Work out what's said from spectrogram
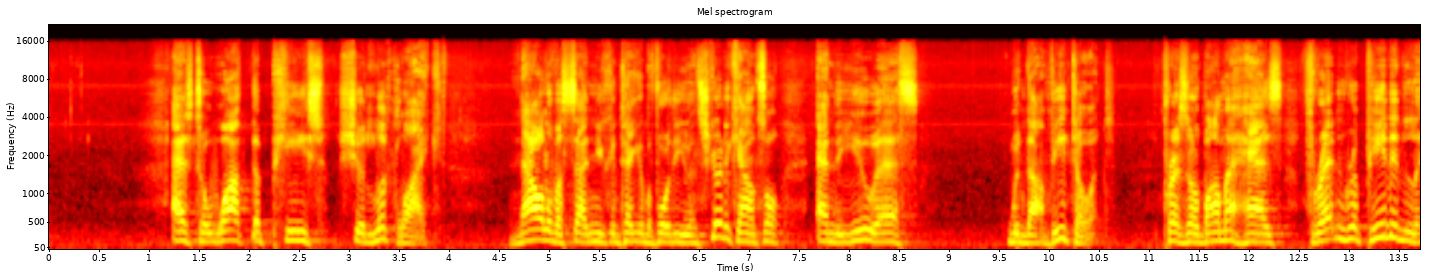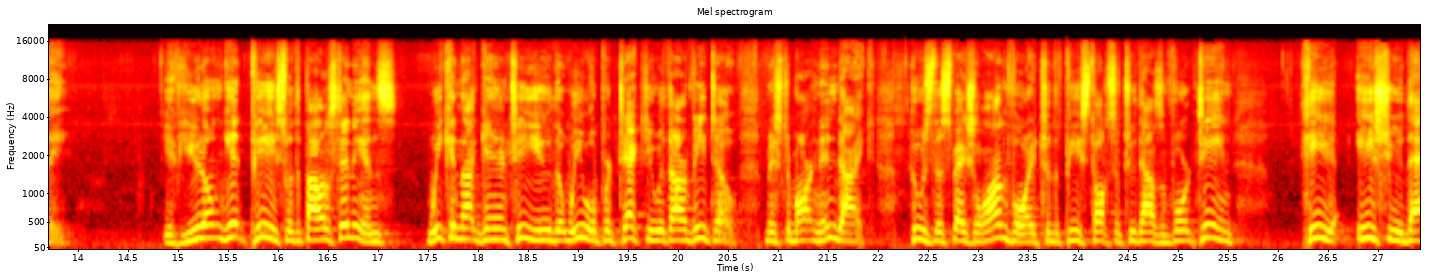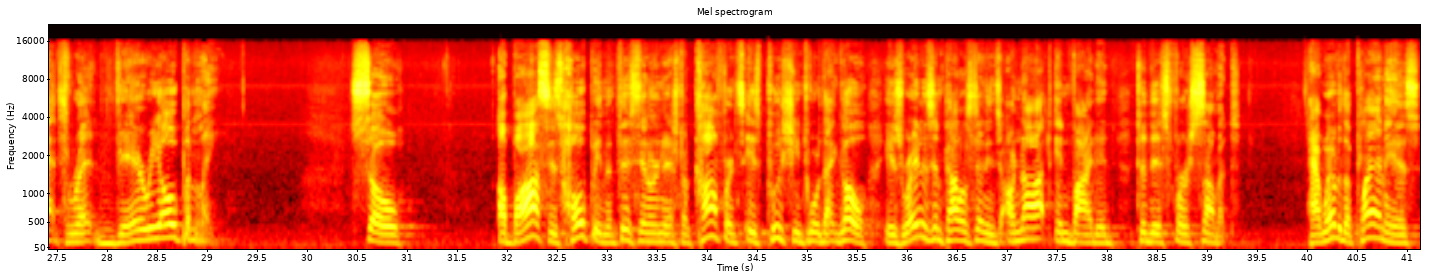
as to what the peace should look like, now all of a sudden you can take it before the UN Security Council and the U.S. would not veto it. President Obama has threatened repeatedly if you don't get peace with the Palestinians, we cannot guarantee you that we will protect you with our veto. Mr. Martin Indyk, who was the special envoy to the peace talks of 2014, he issued that threat very openly. So Abbas is hoping that this international conference is pushing toward that goal. Israelis and Palestinians are not invited to this first summit. However, the plan is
